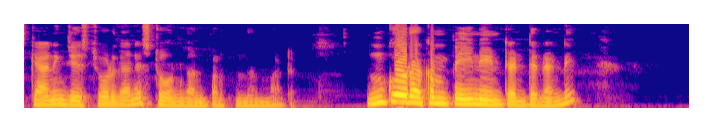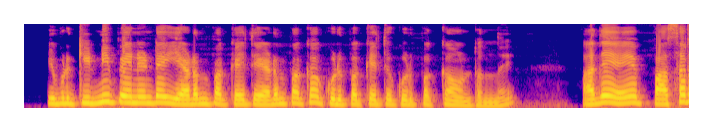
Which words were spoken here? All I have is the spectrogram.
స్కానింగ్ చేసి చూడగానే స్టోన్ కనపడుతుంది అనమాట ఇంకో రకం పెయిన్ ఏంటంటేనండి ఇప్పుడు కిడ్నీ పెయిన్ అంటే ఎడం పక్క అయితే ఎడం పక్క కుడి పక్క అయితే కుడి పక్క ఉంటుంది. అదే పసర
